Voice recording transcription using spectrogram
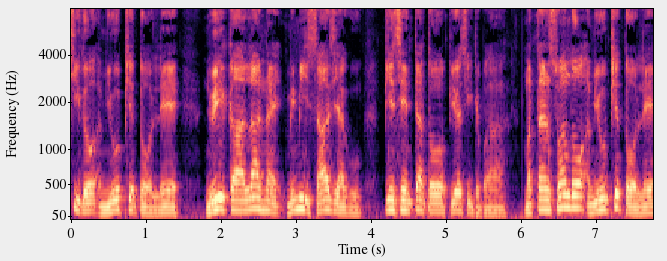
ရှိသောအမျိုးဖြစ်တော်လဲ ຫນွေကာလ၌မိမိစားစရာကိုပြင်ဆင်တတ်သောပျက်စီတပါမတန်ဆွမ်းသောအမျိုးဖြစ်တော်လဲ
